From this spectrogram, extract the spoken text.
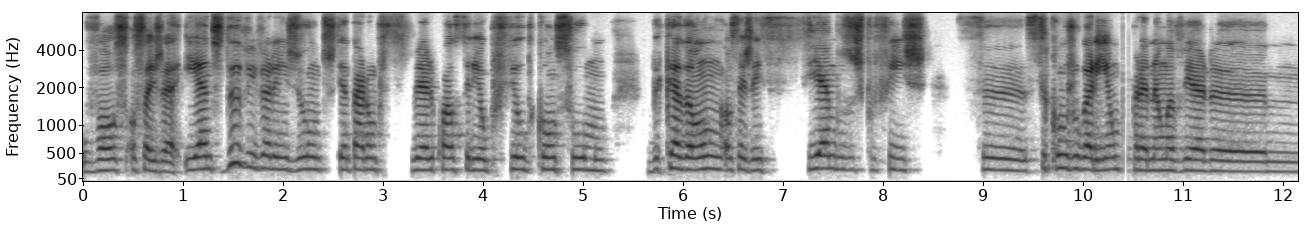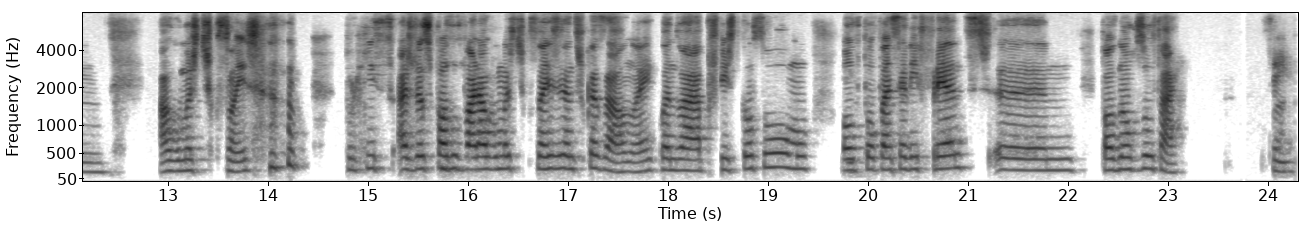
o vosso, ou seja, e antes de viverem juntos tentaram perceber qual seria o perfil de consumo de cada um, ou seja, se ambos os perfis se, se conjugariam para não haver hum, algumas discussões porque isso às vezes pode levar a algumas discussões entre o casal, não é? Quando há perfis de consumo ou de poupança diferentes, um, pode não resultar. Sim.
